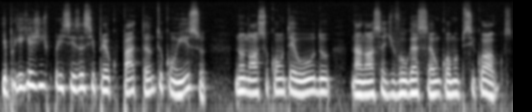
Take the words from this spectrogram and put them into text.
E por que, que a gente precisa se preocupar tanto com isso no nosso conteúdo, na nossa divulgação como psicólogos.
